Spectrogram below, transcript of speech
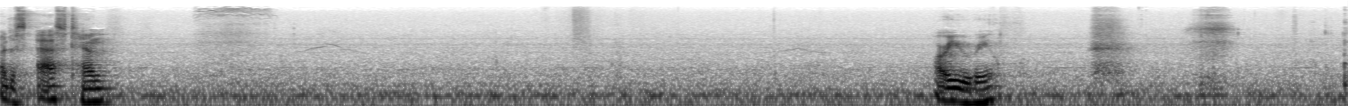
I just asked him. Are you real?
